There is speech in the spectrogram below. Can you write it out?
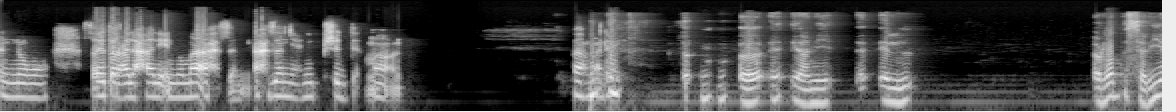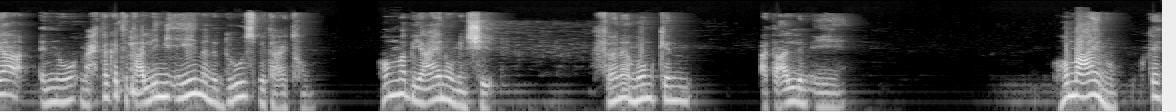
إنه أسيطر على حالي إنه ما أحزن أحزن يعني بشدة ما فاهم علي؟ يعني ال... الرد السريع إنه محتاجة تتعلمي إيه من الدروس بتاعتهم. هم بيعانوا من شيء. فأنا ممكن أتعلم إيه؟ هم عانوا أوكي؟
